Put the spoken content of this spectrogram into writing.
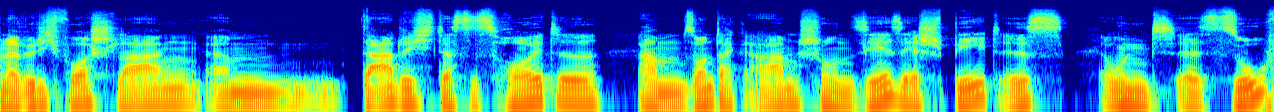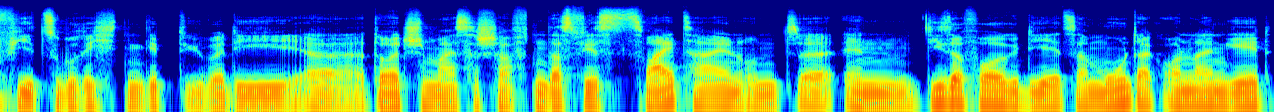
und da würde ich vorschlagen, ähm, dadurch, dass es heute am Sonntagabend schon sehr, sehr spät ist und es so viel zu berichten gibt über die äh, deutschen Meisterschaften, dass wir es zweiteilen und äh, in dieser Folge, die jetzt am Montag online geht,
